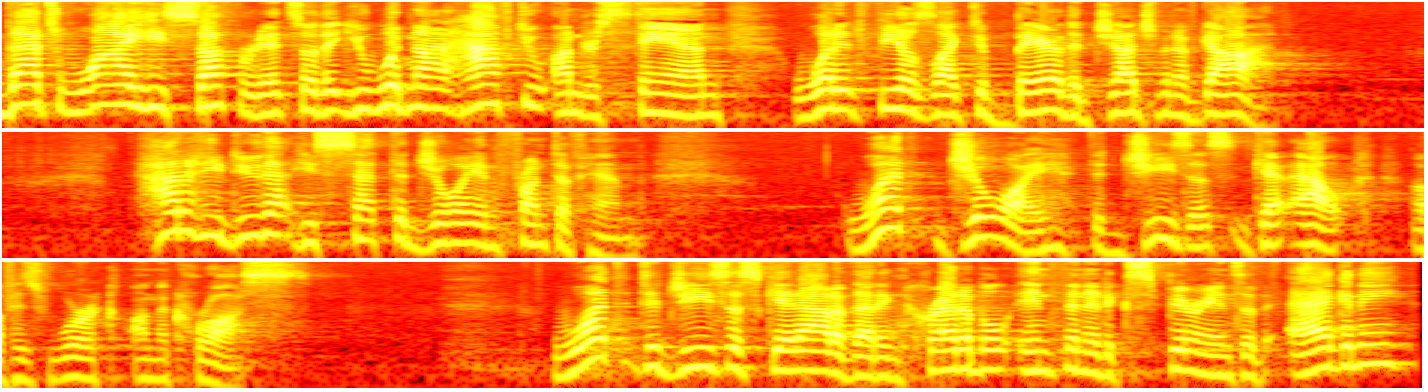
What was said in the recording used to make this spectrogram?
that's why he suffered it, so that you would not have to understand what it feels like to bear the judgment of God. How did he do that? He set the joy in front of him. What joy did Jesus get out of his work on the cross? What did Jesus get out of that incredible, infinite experience of agony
